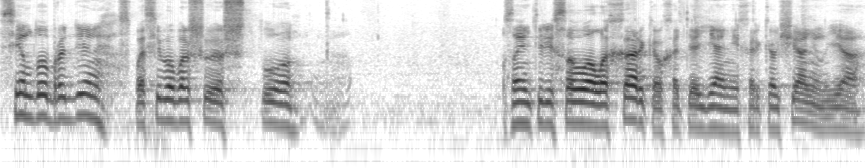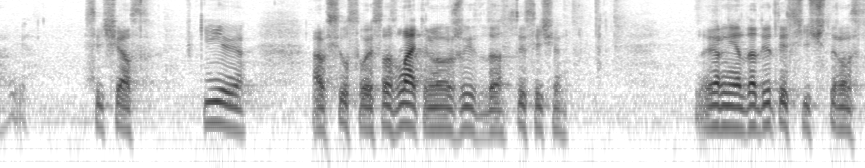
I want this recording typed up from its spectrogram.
Всем добрый день. Спасибо большое, что заинтересовало Харьков, хотя я не харьковчанин, я сейчас в Киеве, а всю свою сознательную жизнь до тысячи, вернее, до 2014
